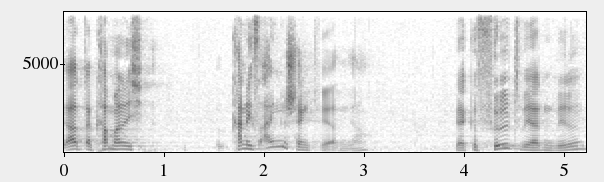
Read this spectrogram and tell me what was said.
ja, da kann man nicht, kann nichts eingeschenkt werden, ja? Wer gefüllt werden will,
